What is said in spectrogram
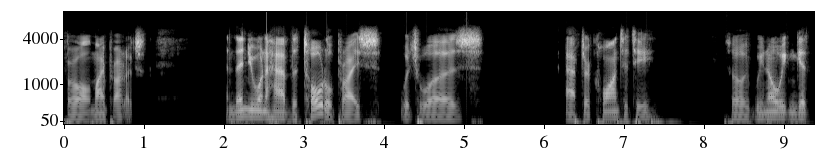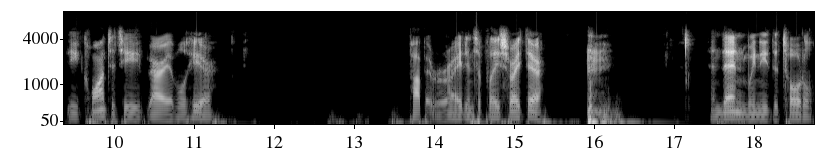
for all my products. And then you want to have the total price which was after quantity. So we know we can get the quantity variable here. Pop it right into place right there. And then we need the total.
